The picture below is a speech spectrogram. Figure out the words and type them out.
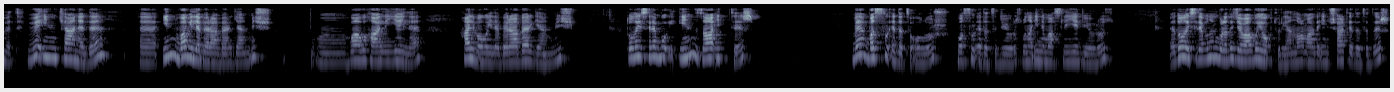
Evet. Ve inkâne'de e, in vav ile beraber gelmiş. E, vav'ı haliye ile hal vav'ı ile beraber gelmiş. Dolayısıyla bu in zaittir. Ve vasıl edatı olur. Vasıl edatı diyoruz. Buna ini vasliye diyoruz. E, dolayısıyla bunun burada cevabı yoktur. Yani normalde in şart edatıdır.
